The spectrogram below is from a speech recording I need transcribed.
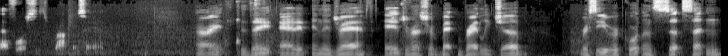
that forces the Broncos' hand. All right. They added in the draft edge rusher Bradley Chubb, receiver Courtland Sutton,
